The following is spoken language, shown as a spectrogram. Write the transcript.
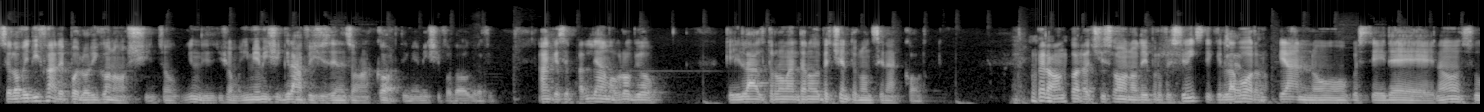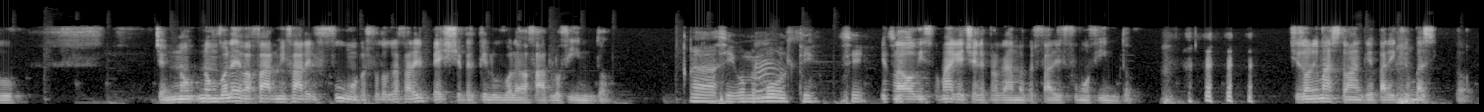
se lo vedi fare poi lo riconosci, insomma, quindi diciamo, i miei amici grafici se ne sono accorti, i miei amici fotografi, anche se parliamo proprio che l'altro 99% non se ne è accorto. Però ancora ci sono dei professionisti che certo. lavorano, che hanno queste idee, no? Su, cioè, no, non voleva farmi fare il fumo per fotografare il pesce perché lui voleva farlo finto. Ah sì, come ah. molti. Sì, Io non sì. l'avevo visto mai che c'è il programma per fare il fumo finto. Ci sono rimasto anche parecchio basito.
